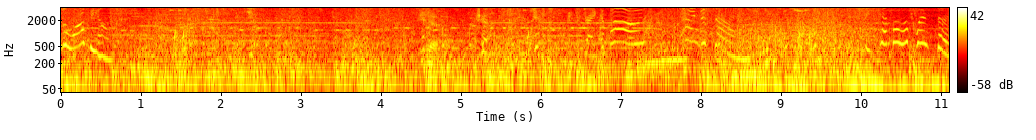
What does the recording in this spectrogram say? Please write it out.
Little ambiance. Yeah. Strike a pose. Time to shine. The Temple of Wisdom.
